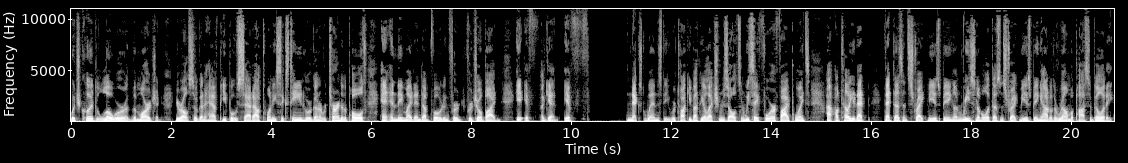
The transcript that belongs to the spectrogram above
which could lower the margin. You're also going to have people who sat out 2016 who are going to return to the polls, and, and they might end up voting for, for Joe Biden. If, again, if next Wednesday we're talking about the election results and we say four or five points, I'll tell you that that doesn't strike me as being unreasonable. It doesn't strike me as being out of the realm of possibility.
